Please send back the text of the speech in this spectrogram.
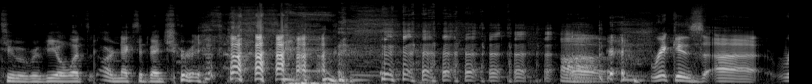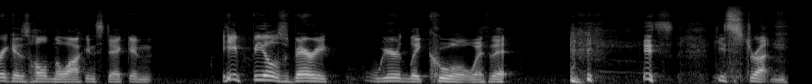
to reveal what our next adventure is. Rick is uh Rick is holding the walking stick and he feels very weirdly cool with it. he's he's strutting.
